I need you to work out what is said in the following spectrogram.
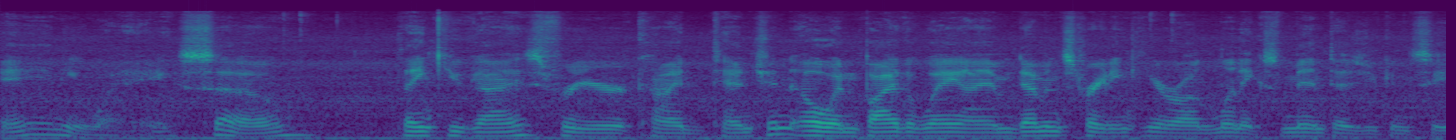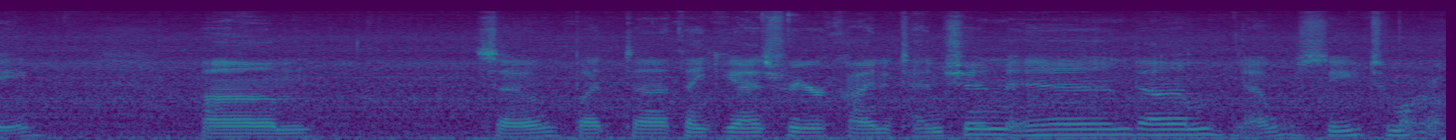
Anyway, so thank you guys for your kind attention. Oh, and by the way, I am demonstrating here on Linux Mint, as you can see. Um, so, but uh, thank you guys for your kind attention, and um, I will see you tomorrow.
